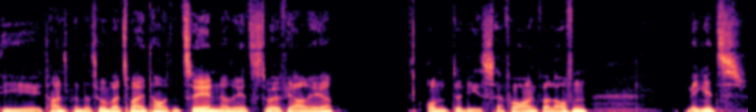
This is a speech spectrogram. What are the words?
Die Transplantation war 2010, also jetzt zwölf Jahre her. Und äh, die ist hervorragend verlaufen. Mir geht es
